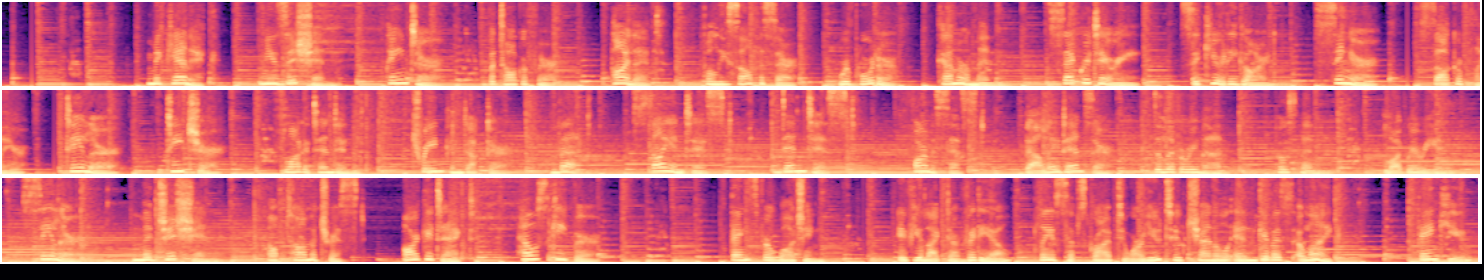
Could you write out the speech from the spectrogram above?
Mechanic. Musician. Painter. Photographer. Pilot. Police officer. Reporter. Cameraman. Secretary. Security guard. Singer. Soccer player. Tailor. Teacher. Flight attendant. Train conductor. Vet. Scientist. Dentist. Pharmacist. Ballet dancer. Delivery man. Postman. Librarian. Sailor. Magician. Optometrist. Architect. Housekeeper. Thanks for watching. If you liked our video, please subscribe to our YouTube channel and give us a like. Thank you.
